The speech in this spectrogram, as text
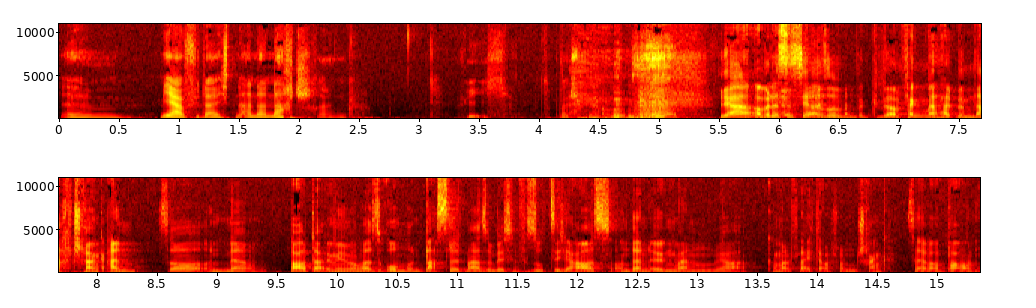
ähm, ja, vielleicht einen anderen Nachtschrank, wie ich zum Beispiel habe. Ja, aber das ist ja, also, da fängt man halt mit dem Nachtschrank an, so, und ne, baut da irgendwie mal was rum und bastelt mal so ein bisschen, versucht sich aus und dann irgendwann, ja, kann man vielleicht auch schon einen Schrank selber bauen.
